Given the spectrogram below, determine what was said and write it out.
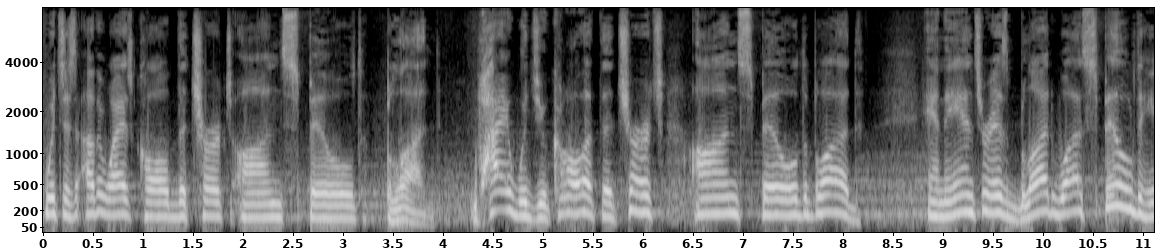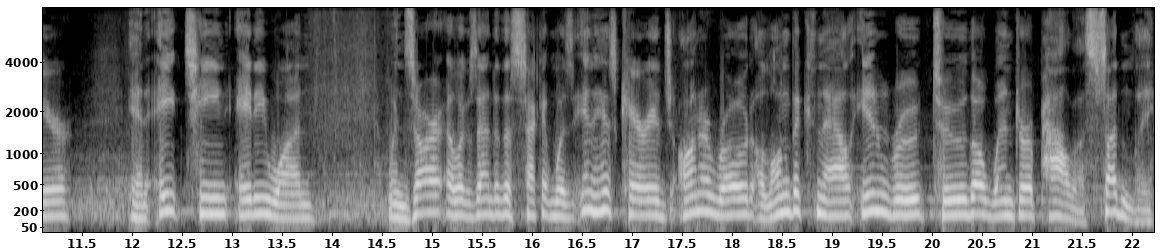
which is otherwise called the Church on Spilled Blood. Why would you call it the Church on Spilled Blood? And the answer is blood was spilled here in 1881 when Tsar Alexander II was in his carriage on a road along the canal en route to the Winter Palace. Suddenly,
